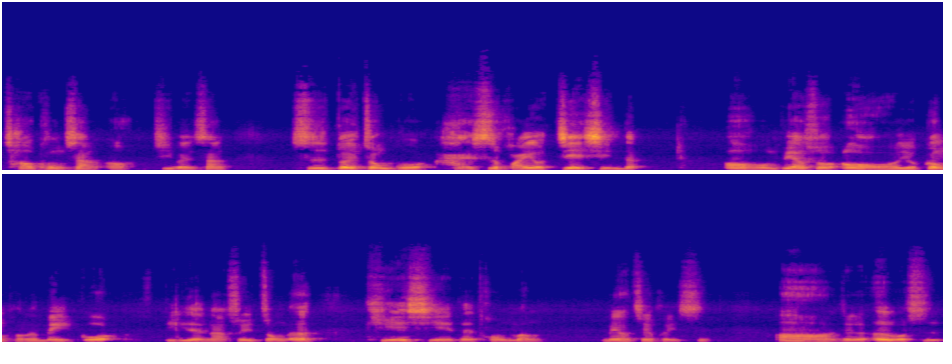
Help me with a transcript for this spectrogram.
操控上，哦，基本上是对中国还是怀有戒心的。哦，我们不要说哦，有共同的美国敌人啊，所以中俄铁血的同盟没有这回事。哦，这个俄罗斯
